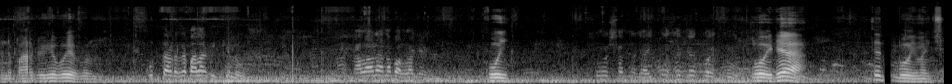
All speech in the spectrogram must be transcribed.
এটা মানে পার্কে গিয়ে বয়ে করব। কুত্তাটা পালা ঠিক খেলো। কালারটা না ভালো লাগে। কই? তোর সামনে যাইতে থাকে কয়েকটু ওই রে? তে বই মানছি।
